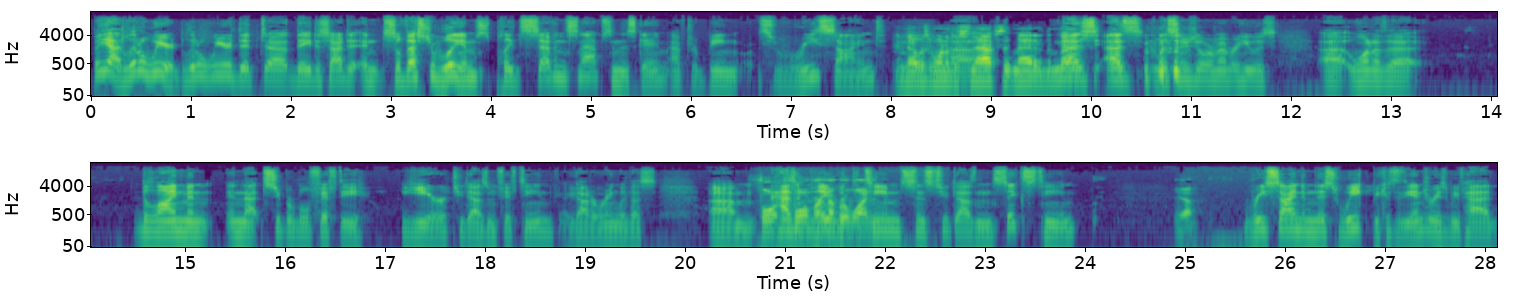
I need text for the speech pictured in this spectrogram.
but yeah, little weird, little weird that uh, they decided. And Sylvester Williams played seven snaps in this game after being re-signed. and that was one of the uh, snaps that mattered the most. As as listeners, you'll remember he was uh, one of the the linemen in that Super Bowl Fifty year, 2015. Got a ring with us. Um, For- hasn't former played number with one- the team since 2016. Yep. Re-signed him this week because of the injuries we've had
